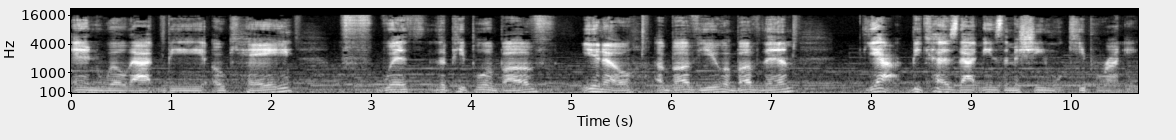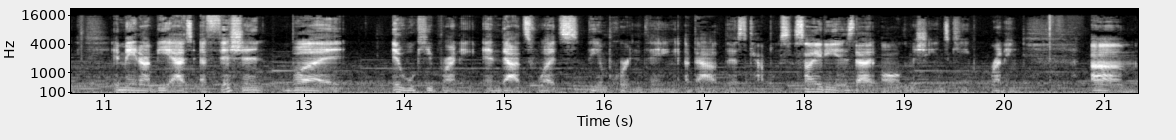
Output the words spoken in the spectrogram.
And will that be okay with the people above, you know, above you, above them? Yeah, because that means the machine will keep running. It may not be as efficient, but it will keep running. And that's what's the important thing about this capitalist society is that all the machines keep running. Um,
